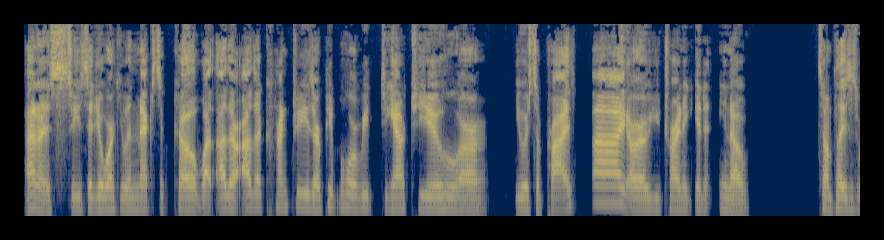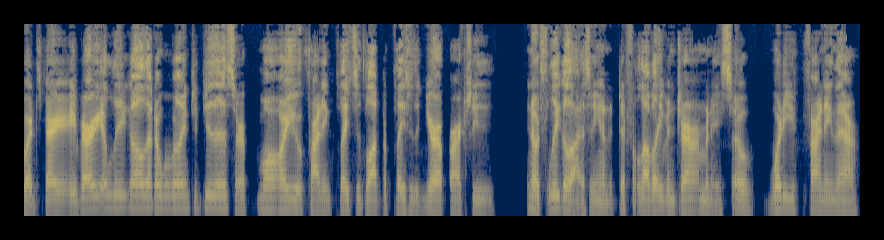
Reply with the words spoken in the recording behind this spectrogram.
I don't know. So you said you're working with Mexico. What other other countries or people who are reaching out to you who are you were surprised by, or are you trying to get? You know, some places where it's very very illegal that are willing to do this, or more are you finding places? A lot of places in Europe are actually you know it's legalizing at a different level, even Germany. So what are you finding there?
